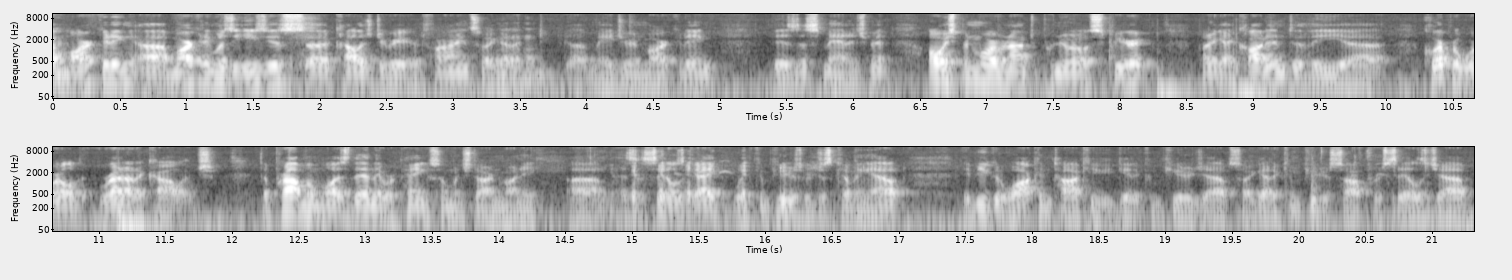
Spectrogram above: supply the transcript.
Okay. marketing. Uh, marketing was the easiest uh, college degree I could find, so I got Mm-hmm. a, a major in marketing, business management. Always been more of an entrepreneurial spirit, but I got caught into the uh, corporate world right out of college. The problem was then they were paying so much darn money um, as a sales guy when computers were just coming out if you could walk and talk, you could get a computer job. So I got a computer software sales job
